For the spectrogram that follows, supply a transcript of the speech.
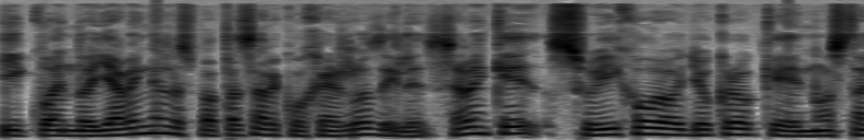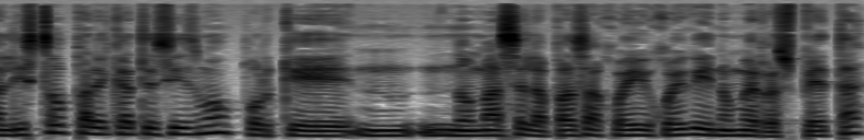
Y cuando ya vengan los papás a recogerlos, diles, ¿saben qué? Su hijo yo creo que no está listo para el catecismo porque nomás se la pasa juego y juego y no me respeta.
